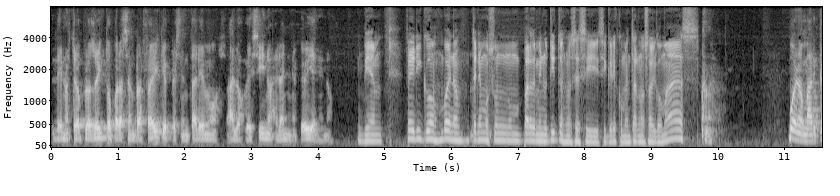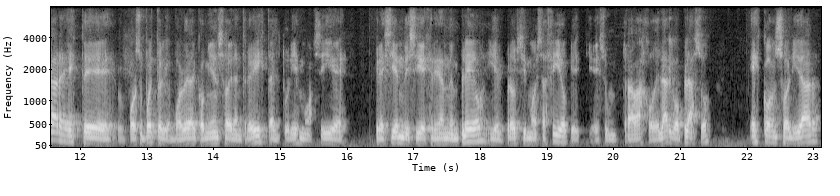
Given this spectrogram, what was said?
de nuestro proyecto para San Rafael que presentaremos a los vecinos el año que viene, ¿no? Bien, Federico, bueno, tenemos un, par de minutitos, no sé si, si querés comentarnos algo más. Bueno, marcar, este, por supuesto, volver al comienzo de la entrevista, el turismo sigue creciendo y sigue generando empleo y el próximo desafío, que, es un trabajo de largo plazo, es consolidar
